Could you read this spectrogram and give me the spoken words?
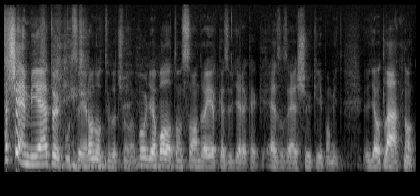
Hát semmilyen, tök pucér, ott ül a csónakban. Ugye a Balaton Soundra érkező gyerekek, ez az első kép, amit ugye ott látnak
